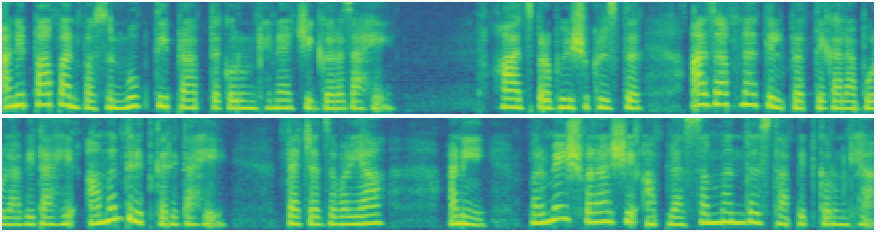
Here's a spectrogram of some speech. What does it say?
आणि पापांपासून मुक्ती प्राप्त करून घेण्याची गरज आहे. हाच प्रभू यशू ख्रिस्त आज आपणातील प्रत्येकाला बोलावित आहे आमंत्रित करीत आहे. त्याच्याजवळ या आणि परमेश्वराशी आपला संबंध स्थापित करून घ्या.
